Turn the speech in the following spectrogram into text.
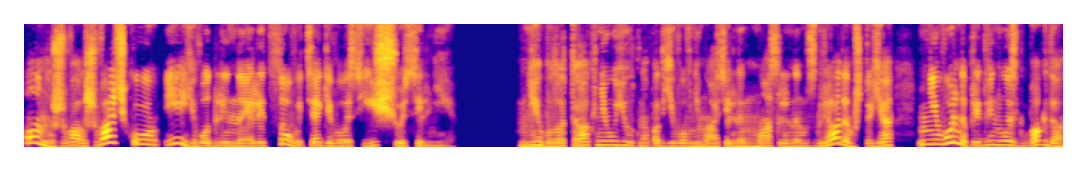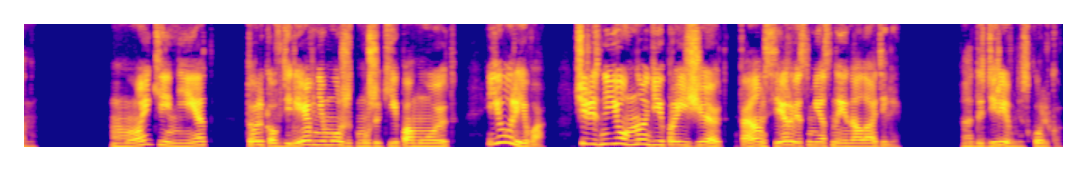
Он жевал жвачку, и его длинное лицо вытягивалось еще сильнее. Мне было так неуютно под его внимательным масляным взглядом, что я невольно придвинулась к Богдану. «Мойки нет, только в деревне, может, мужики помоют. Юрьева, через нее многие проезжают, там сервис местные наладили». «А до деревни сколько?»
